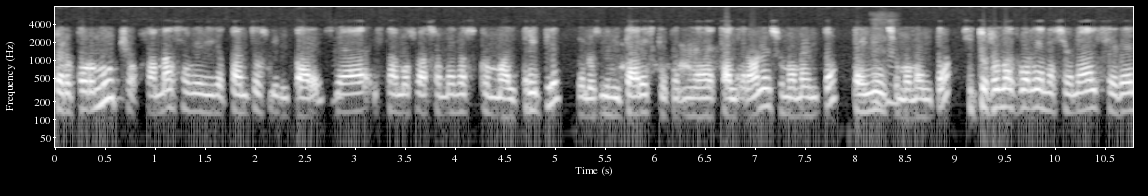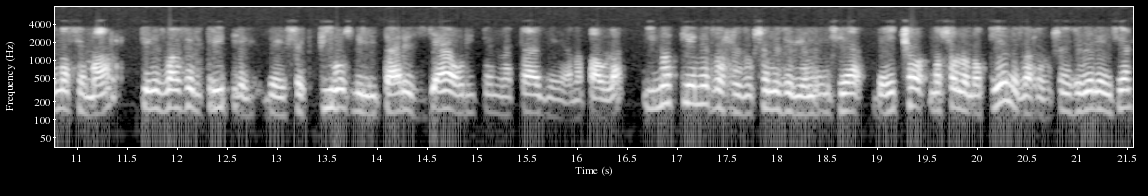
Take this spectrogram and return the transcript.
pero por mucho, jamás había habido tantos militares. Ya estamos más o menos como al triple de los militares que tenía Calderón en su momento, Peña en su momento. Si tú sumas Guardia Nacional, Sedena, Semar, tienes más del triple de efectivos militares ya ahorita en la calle, Ana Paula, y no tienes las reducciones de violencia. De hecho, no solo no tienes las reducciones de violencia,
